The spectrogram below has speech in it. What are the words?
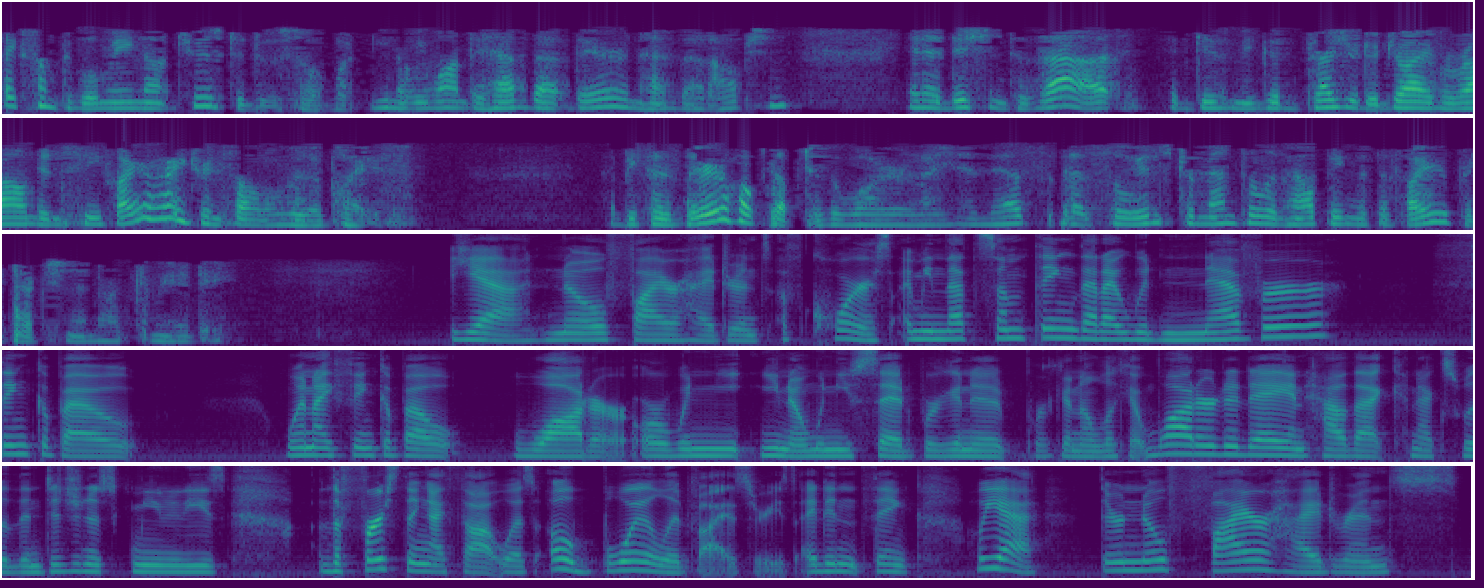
Like some people may not choose to do so, but you know, we want to have that there and have that option. In addition to that, it gives me good pleasure to drive around and see fire hydrants all over the place because they're hooked up to the water line, and that's that's so instrumental in helping with the fire protection in our community. Yeah, no fire hydrants. Of course. I mean, that's something that I would never think about when I think about water or when you, you know when you said we're going to we're going to look at water today and how that connects with indigenous communities. The first thing I thought was, "Oh, boil advisories." I didn't think, "Oh yeah, there are no fire hydrants."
